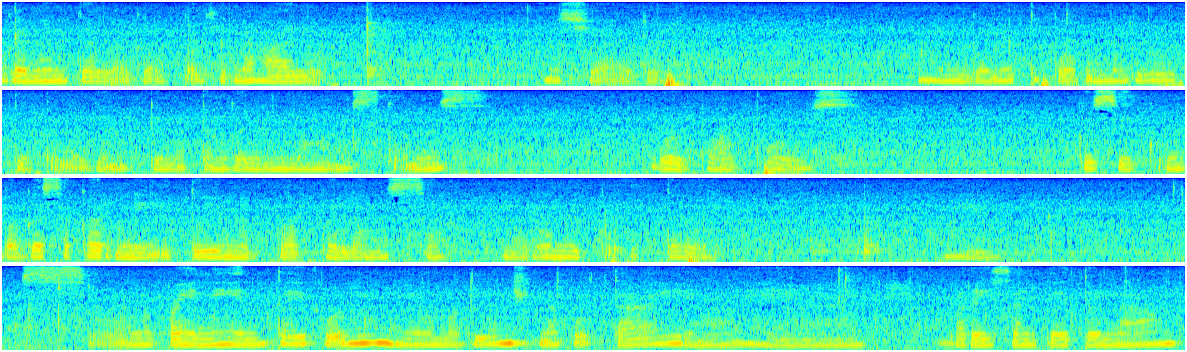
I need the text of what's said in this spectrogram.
ganun talaga pag hinahalo masyado. Ang ganito po ako magluto talagang tinatanggal ng mga scums or bubbles. Kasi kung baga sa karne, ito yung nagpapalangsa. Marumi po ito eh. Ayan. So, ano pa hinihintay po ninyo? Mag-lunch na po tayo. Ayan. Parisan ko ito ng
